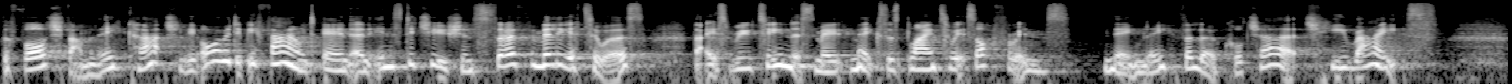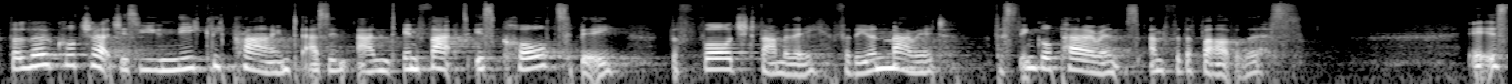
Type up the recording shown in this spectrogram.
the Forge family can actually already be found in an institution so familiar to us that its routineness makes us blind to its offerings, namely the local church. He writes, the local church is uniquely primed as in, and, in fact, is called to be the forged family for the unmarried, for single parents, and for the fatherless. It is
